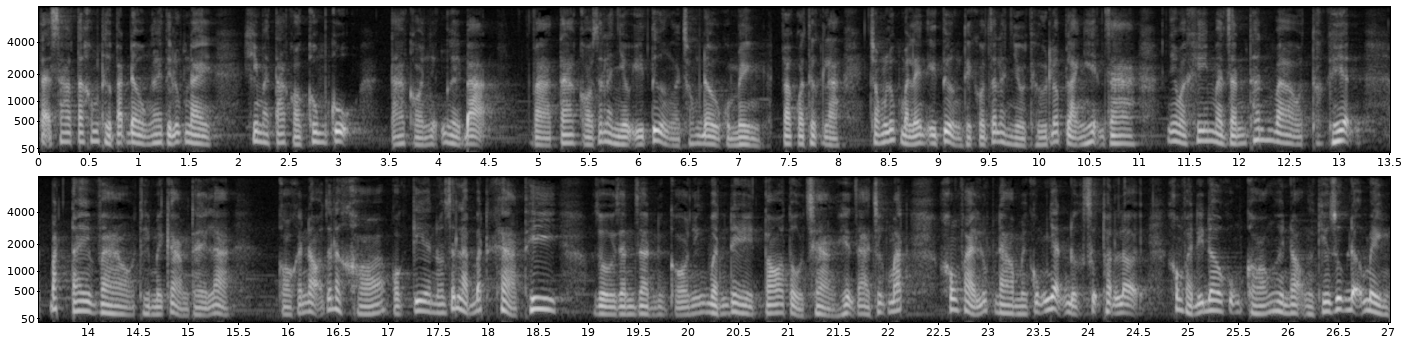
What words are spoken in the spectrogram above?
tại sao ta không thử bắt đầu ngay từ lúc này, khi mà ta có công cụ, ta có những người bạn và ta có rất là nhiều ý tưởng ở trong đầu của mình. Và quả thực là trong lúc mà lên ý tưởng thì có rất là nhiều thứ lấp lánh hiện ra. Nhưng mà khi mà dấn thân vào, thực hiện, bắt tay vào thì mới cảm thấy là có cái nọ rất là khó, có kia nó rất là bất khả thi. Rồi dần dần có những vấn đề to tổ tràng hiện ra trước mắt. Không phải lúc nào mình cũng nhận được sự thuận lợi. Không phải đi đâu cũng có người nọ người kia giúp đỡ mình.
